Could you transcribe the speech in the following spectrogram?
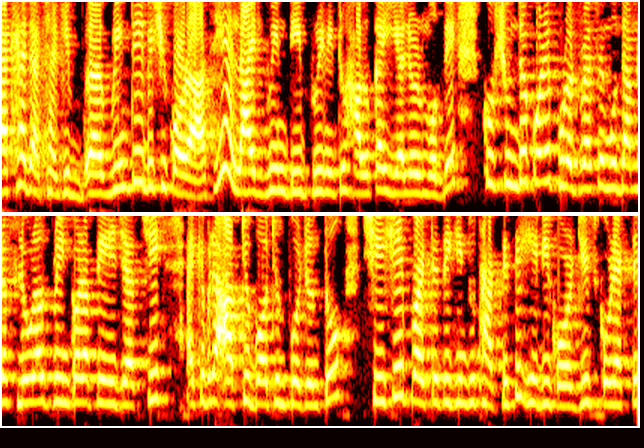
দেখা যাচ্ছে আর কি গ্রিনটাই বেশি করা আছে হ্যাঁ লাইট গ্রিন ডিপ গ্রিন একটু হালকা ইয়েলোর মধ্যে, খুব সুন্দর করে পুরো ড্রেসের মধ্যে আমরা ফ্লোরাল প্রিন্ট করা পেয়ে যাচ্ছি, একেবারে আপ টু বটম পর্যন্ত, শেষের পার্টটাতে কিন্তু থাকতেছে হেভি গর্জিয়াস করে একটা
